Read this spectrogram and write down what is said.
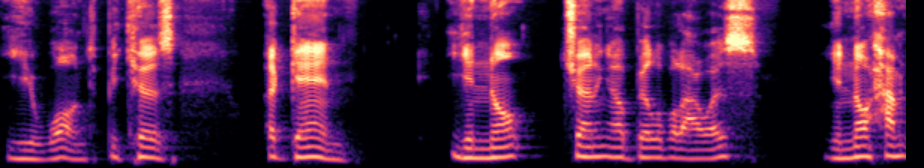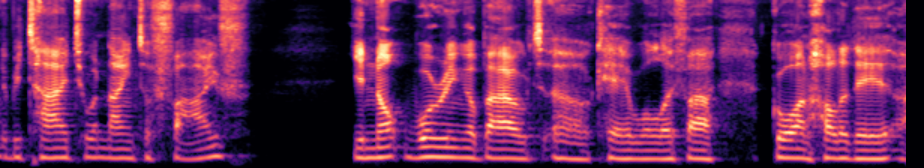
you want. Because again, you're not churning out billable hours. You're not having to be tied to a nine to five. You're not worrying about, oh, okay, well, if I go on holiday, uh,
